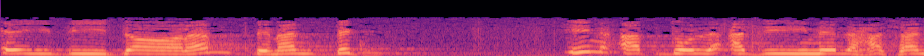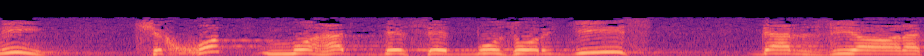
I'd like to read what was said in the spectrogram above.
عیبی دارم به من بگو. این عبدالعظیم الحسنی که خود محدث بزرگی است در زیارت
